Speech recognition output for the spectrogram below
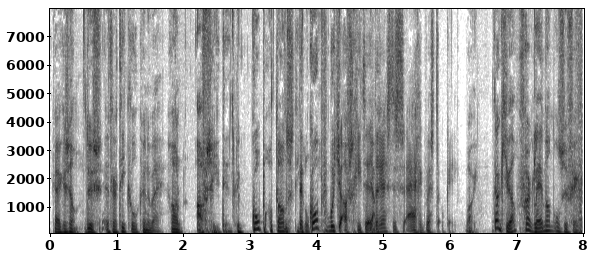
Kijk eens aan. Dus het artikel kunnen wij gewoon afschieten. De kop althans. Die de kop moet je afschieten. De rest is eigenlijk best oké. Mooi. Dankjewel, Frank Leeman, onze ver.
